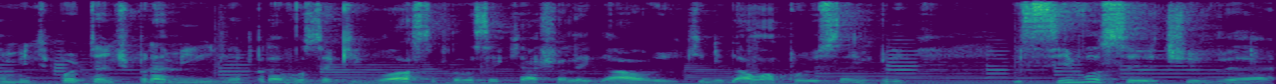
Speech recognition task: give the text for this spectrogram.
É muito importante para mim, né? Para você que gosta, para você que acha legal e que me dá um apoio sempre. E se você tiver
